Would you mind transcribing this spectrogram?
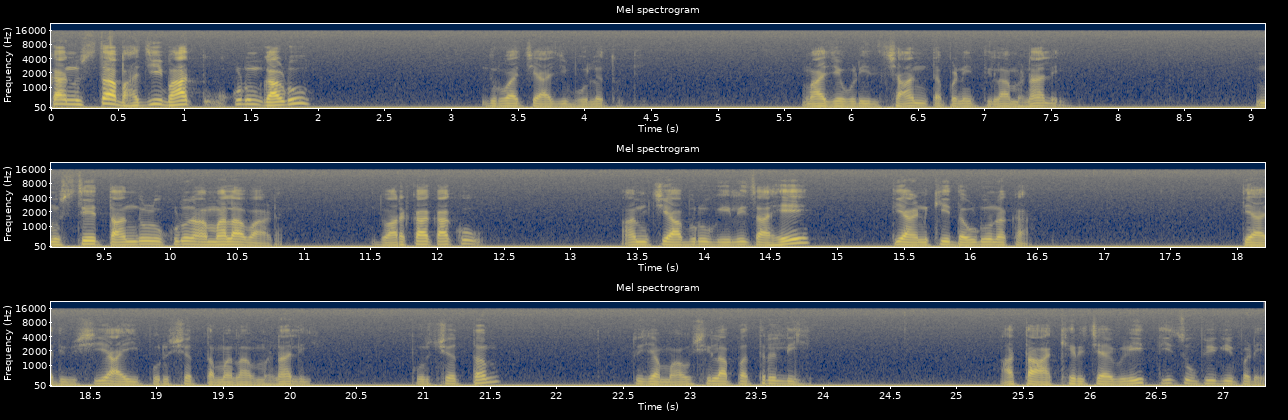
का नुसता भाजी भात उकडून गाडू? दुर्वाची आजी बोलत होती. माझे वडील शांतपणे तिला म्हणाले नुसते तांदूळ उकडून आम्हाला वाढ. द्वारका काकू आमची आबरू गेलीच आहे ती आणखी दौडू नका. त्या दिवशी आई पुरुषोत्तमाला म्हणाली पुरुषोत्तम तुझ्या मावशीला पत्र लिही. आता अखेरच्या वेळी तीच उपयोगी पडेल.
